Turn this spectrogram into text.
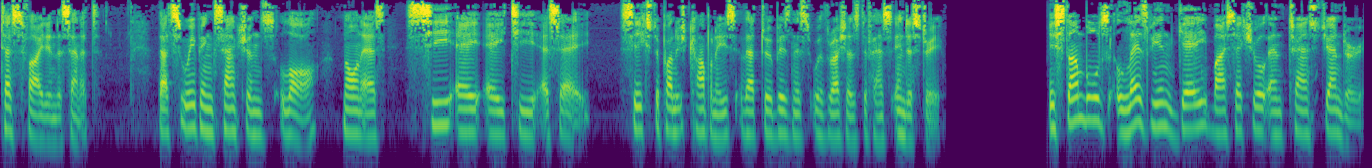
testified in the Senate. That sweeping sanctions law, known as CAATSA, seeks to punish companies that do business with Russia's defense industry. Istanbul's lesbian, gay, bisexual, and transgender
